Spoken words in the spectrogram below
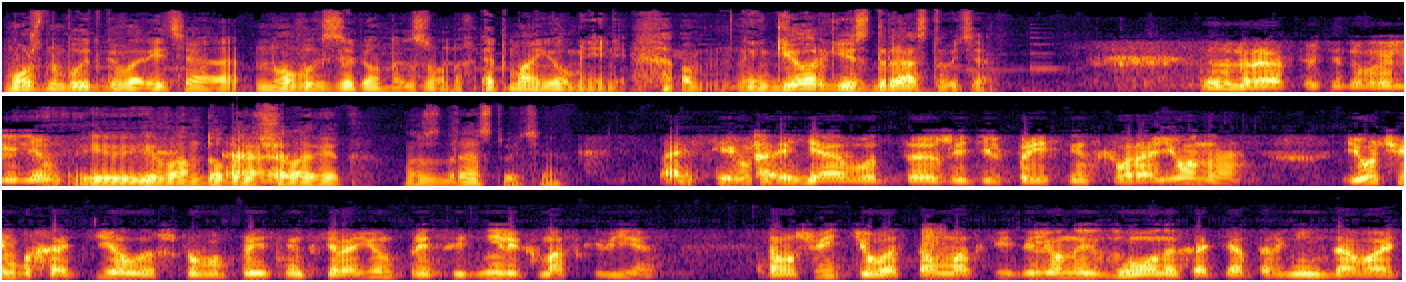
можно будет говорить о новых зеленых зонах. Это мое мнение. Георгий, здравствуйте. Здравствуйте, добрые люди. И, и вам, добрый а, человек. Здравствуйте. Спасибо. Я вот э, житель Пресненского района, и очень бы хотел, чтобы Пресненский район присоединили к Москве. Потому что, видите, у вас там в Москве зеленые зоны хотят организовать,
